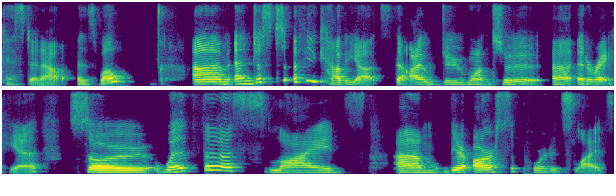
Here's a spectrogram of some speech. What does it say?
test it out as well. Um, and just a few caveats that I do want to uh, iterate here. So with the slides, um, there are supported slides,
